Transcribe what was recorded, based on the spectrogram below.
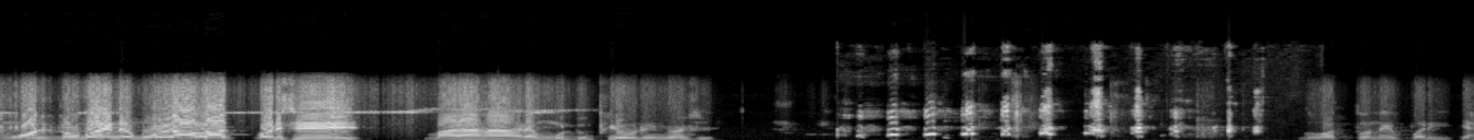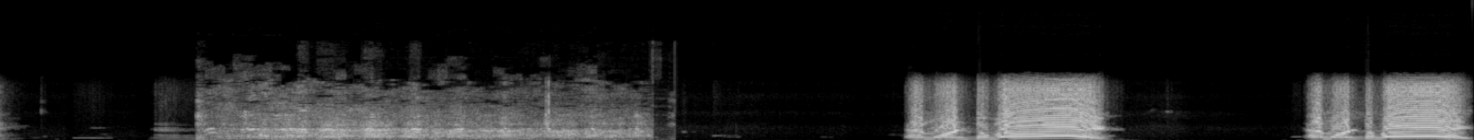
મોન્ટુભાઈ ને બોલાવવા જ પડશે. મારા હારે મોઢું ફેવરી નો છે. દોત તો પડી જાય એ મોન્ટુભાઈ! એ મોન્ટુભાઈ!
